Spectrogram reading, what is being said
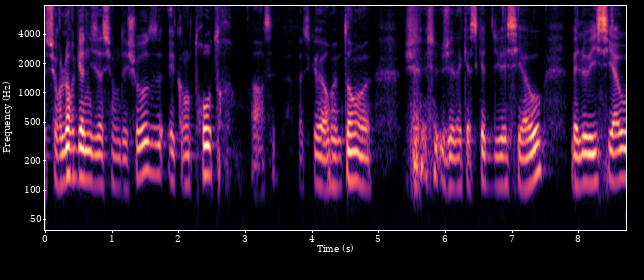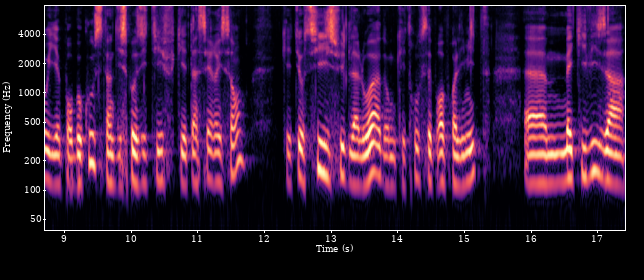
sur l'organisation des choses et qu'entre autres, parce qu'en même temps, j'ai la casquette du SIAO, mais le SIAO y est pour beaucoup. C'est un dispositif qui est assez récent, qui était aussi issu de la loi, donc qui trouve ses propres limites, euh, mais qui vise à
